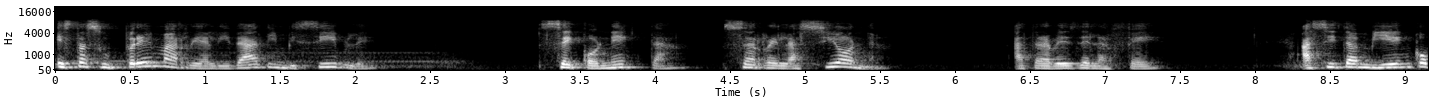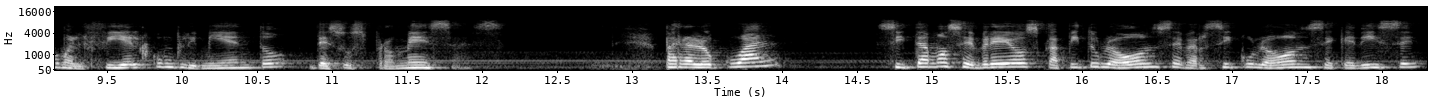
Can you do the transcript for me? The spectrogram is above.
Esta suprema realidad invisible se conecta, se relaciona a través de la fe, así también como el fiel cumplimiento de sus promesas, para lo cual Citamos Hebreos capítulo 11, versículo 11, que dice,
